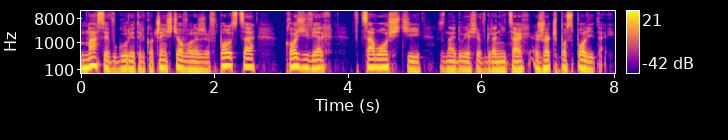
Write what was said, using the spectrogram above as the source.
masyw góry tylko częściowo leży w Polsce. Kozi Wierch w całości znajduje się w granicach Rzeczpospolitej.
